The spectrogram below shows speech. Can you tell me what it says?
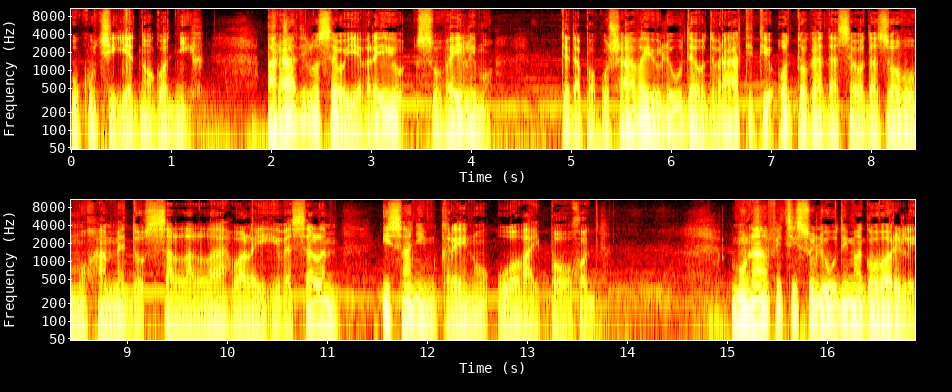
u kući jednog od njih, a radilo se o jevreju Suvejlimu, te da pokušavaju ljude odvratiti od toga da se odazovu Muhammedu sallallahu alaihi veselem i sa njim krenu u ovaj pohod. Munafici su ljudima govorili,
